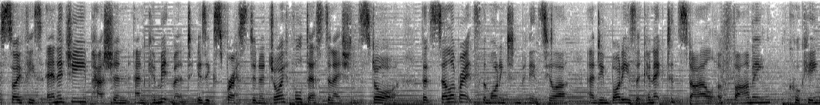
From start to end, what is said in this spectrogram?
Sophie's energy, passion, and commitment is expressed in a joyful destination store that celebrates the Mornington Peninsula and embodies a connected style of farming, cooking,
